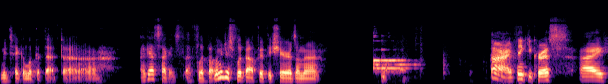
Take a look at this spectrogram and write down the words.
let me take a look at that. Uh, I guess I could flip out. Let me just flip out 50 shares on that. All right, thank you, Chris. I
